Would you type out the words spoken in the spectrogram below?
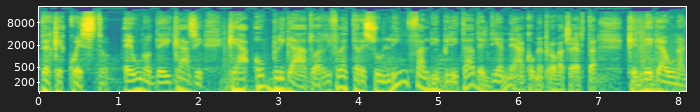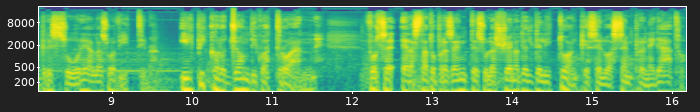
perché questo è uno dei casi che ha obbligato a riflettere sull'infallibilità del DNA come prova certa che lega un aggressore alla sua vittima. Il piccolo John di 4 anni. Forse era stato presente sulla scena del delitto anche se lo ha sempre negato.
